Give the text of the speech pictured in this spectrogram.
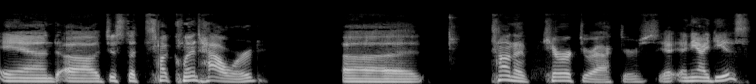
and uh, just a t- Clint Howard, uh, ton of character actors. Any ideas?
